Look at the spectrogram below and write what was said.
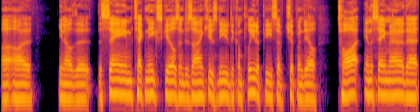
Uh, uh, you know, the the same technique, skills, and design cues needed to complete a piece of Chippendale taught in the same manner that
